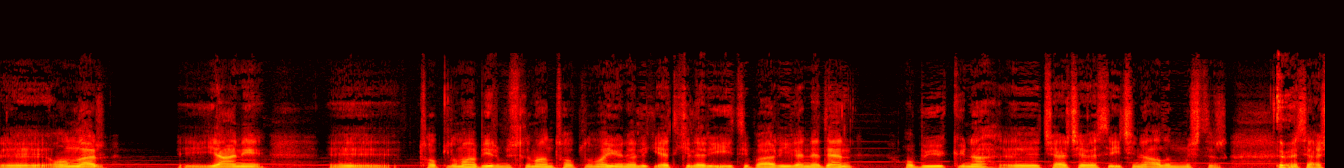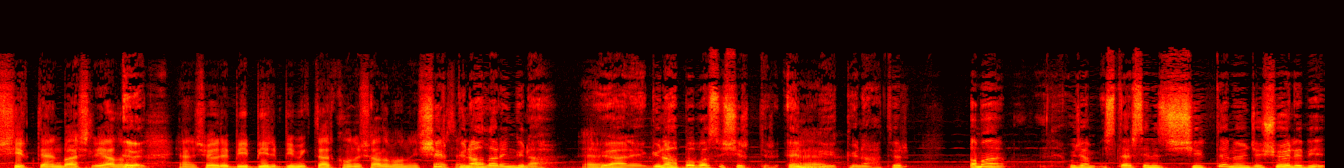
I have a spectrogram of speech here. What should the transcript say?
Ee, onlar yani e, topluma bir Müslüman topluma yönelik etkileri itibariyle neden o büyük günah e, çerçevesi içine alınmıştır? Evet. Mesela şirkten başlayalım. Evet. Yani şöyle bir bir bir miktar konuşalım onu şirk isterseniz. günahların günahı. Evet. Yani günah babası şirktir. En Evet. büyük günahtır. Ama hocam isterseniz şirkten önce şöyle bir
